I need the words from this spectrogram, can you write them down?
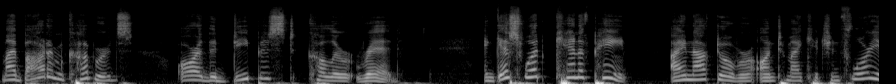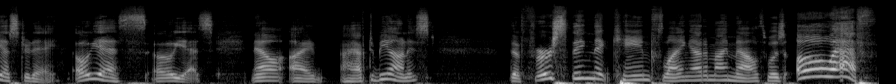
my bottom cupboards are the deepest color red. And guess what can of paint I knocked over onto my kitchen floor yesterday? Oh yes, oh yes. Now I I have to be honest. The first thing that came flying out of my mouth was OF.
